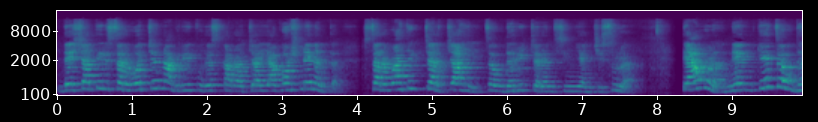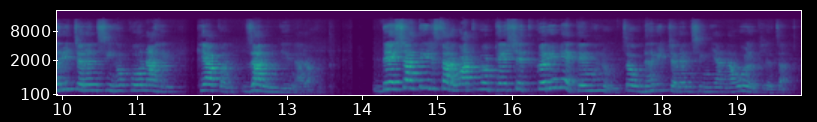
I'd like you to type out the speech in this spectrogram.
देशातील सर्वोच्च नागरी पुरस्काराच्या या घोषणेनंतर सर्वाधिक चर्चा ही चौधरी चरण सिंग यांची सुरू आहे. त्यामुळं नेमके चौधरी चरण सिंह कोण आहे हे आपण जाणून घेणार आहोत. देशातील सर्वात मोठे शेतकरी नेते म्हणून चौधरी चरण सिंग यांना ओळखलं जातं.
